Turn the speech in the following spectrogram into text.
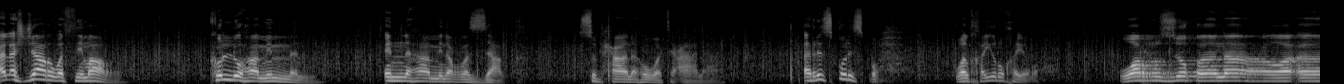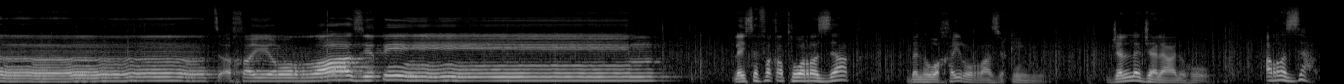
الأشجار والثمار كلها ممن؟ إنها من الرزاق سبحانه وتعالى. الرزق رزقه والخير خيره. وارزقنا وأنت خير الرازقين. ليس فقط هو الرزاق بل هو خير الرازقين. جل جلاله الرزاق.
